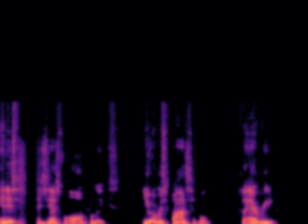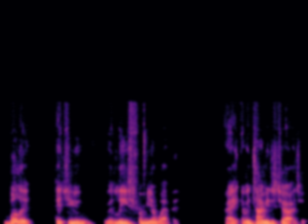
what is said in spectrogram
and this is just for all police, you are responsible for every bullet that you release from your weapon, right? Every time you discharge it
